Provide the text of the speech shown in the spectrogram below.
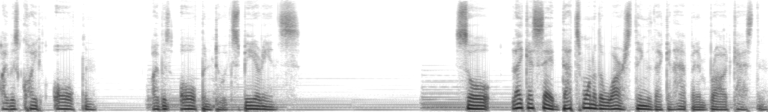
I was quite open. I was open to experience. So, like I said, that's one of the worst things that can happen in broadcasting.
